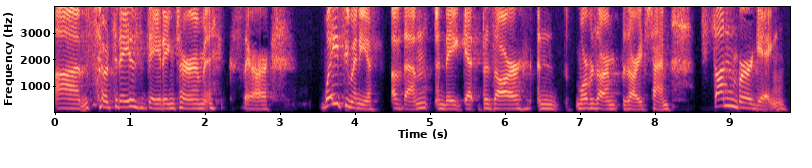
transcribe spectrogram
Um, so today's dating term, because there are way too many of them, and they get bizarre and more bizarre and bizarre each time. Thunberging.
